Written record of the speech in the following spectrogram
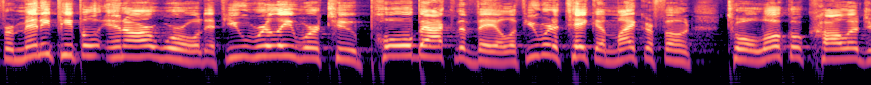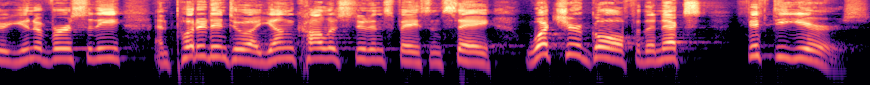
for many people in our world, if you really were to pull back the veil, if you were to take a microphone to a local college or university and put it into a young college student's face and say, What's your goal for the next 50 years,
